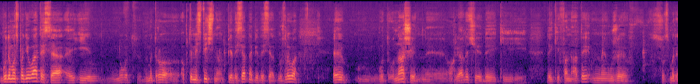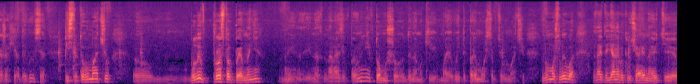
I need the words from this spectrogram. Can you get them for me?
Будемо сподіватися, е, і ну от Дмитро оптимістично, 50 на 50. Можливо, от наші оглядачі, деякі деякі фанати вже соцмережах я дивився після того матчу, е, були просто впевнені, ну і, наразі впевнені в тому, що Динамо Київ має вийти переможцем в цьому матчі. Ну, можливо, знаєте, я не виключаю навіть е,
